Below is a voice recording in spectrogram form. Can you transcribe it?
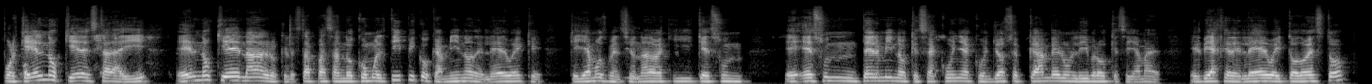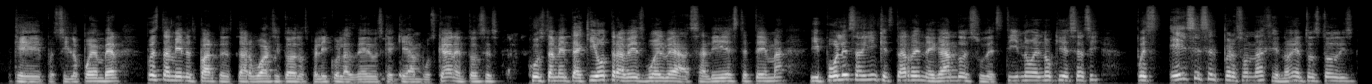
porque él no quiere estar ahí, él no quiere nada de lo que le está pasando, como el típico camino del héroe que, que ya hemos mencionado aquí, que es un, eh, es un término que se acuña con Joseph Campbell, un libro que se llama El viaje del héroe y todo esto, que pues si lo pueden ver, pues también es parte de Star Wars y todas las películas de héroes que quieran buscar, entonces justamente aquí otra vez vuelve a salir este tema y Paul es alguien que está renegando de su destino, él no quiere ser así, pues ese es el personaje, ¿no? Y entonces todos dicen,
